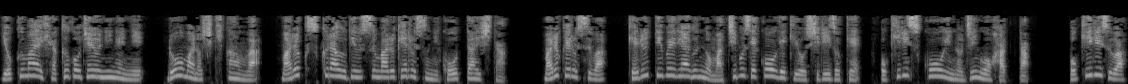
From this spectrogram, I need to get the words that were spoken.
翌前152年にローマの指揮官はマルクス・クラウディウス・マルケルスに交代した。マルケルスはケルティベリア軍の待ち伏せ攻撃を退け、オキリス行為の陣を張った。オキリスは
